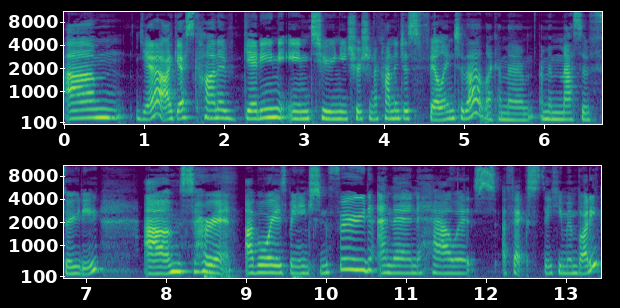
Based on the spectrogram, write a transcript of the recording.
Um, yeah, I guess kind of getting into nutrition, I kind of just fell into that. Like I'm a, I'm a massive foodie. Um, so I've always been interested in food and then how it affects the human body.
